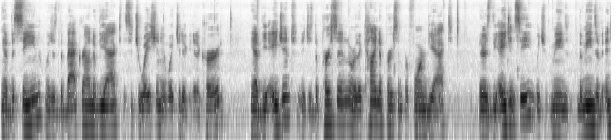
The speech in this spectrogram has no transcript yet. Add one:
We have the scene, which is the background of the act, the situation in which it, it occurred. You have the agent, which is the person or the kind of person performed the act. There's the agency, which means the means of in-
